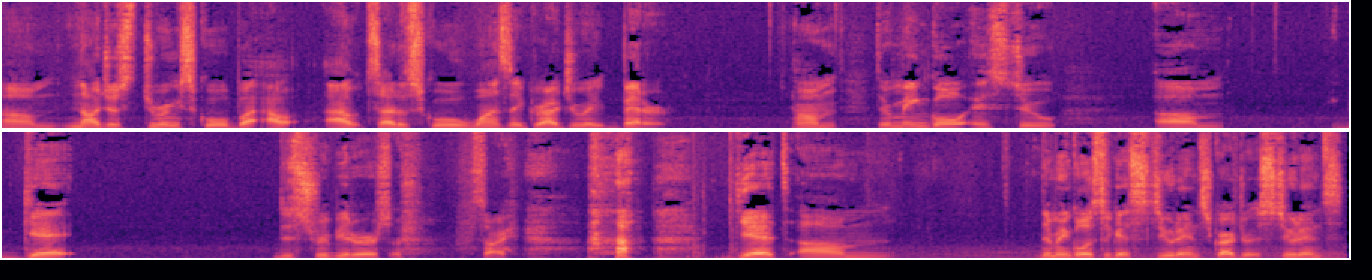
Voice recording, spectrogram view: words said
um, not just during school, but out, outside of school, once they graduate, better? Um, their main goal is to um, get distributors, sorry, get um, their main goal is to get students, graduate students,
